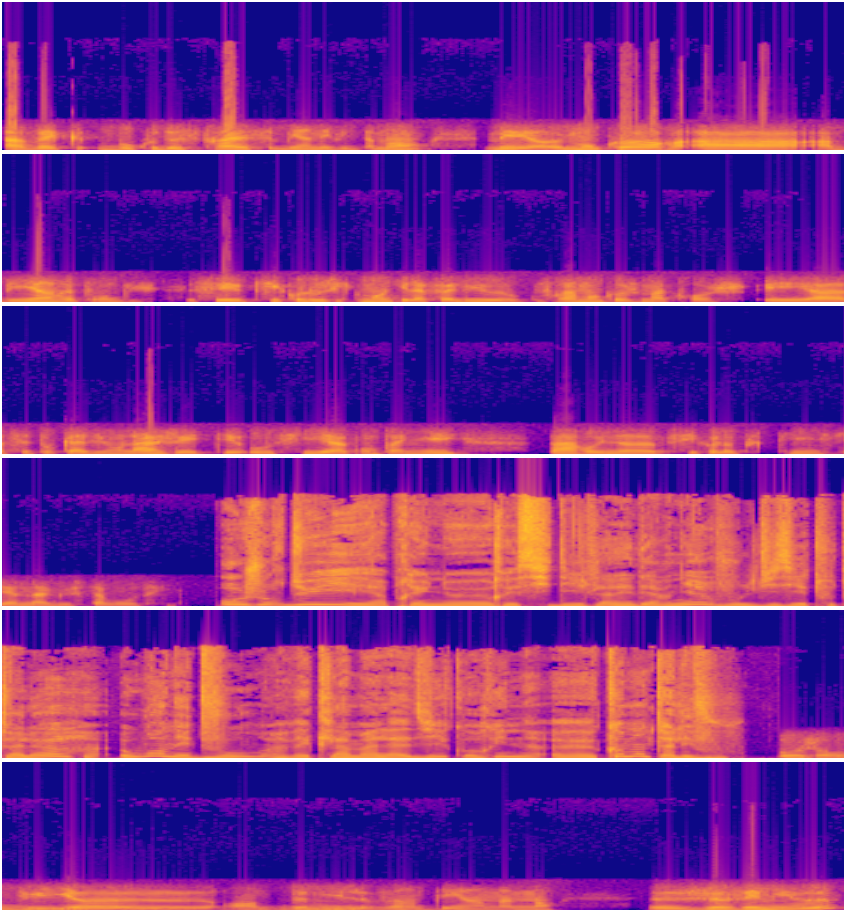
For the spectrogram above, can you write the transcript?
avec beaucoup de stress, bien évidemment, mais mon corps a bien répondu. C'est psychologiquement qu'il a fallu vraiment que je m'accroche. Et à cette occasion-là, j'ai été aussi accompagnée par une psychologue clinicienne à Gustave. Aujourd'hui, et après une récidive l'année dernière, vous le disiez tout à l'heure, où en êtes-vous avec la maladie, Corinne? Euh, Comment allez-vous? Aujourd'hui, euh, en 2021 maintenant, euh, je vais mieux.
